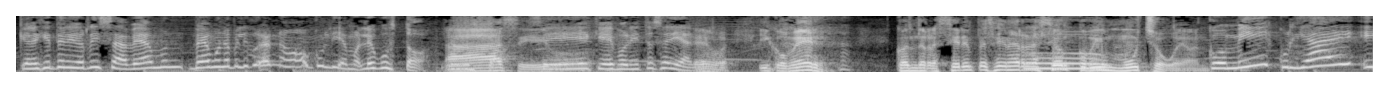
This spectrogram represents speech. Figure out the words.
Que la gente le dio risa. Veamos, veamos una película. No, culiemos. Le gustó. le Ah, gustó. sí, Sí, qué bonito bueno. Y comer. Cuando recién empecé una relación, Oh. comí mucho, weón. Comí, culiáis y,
